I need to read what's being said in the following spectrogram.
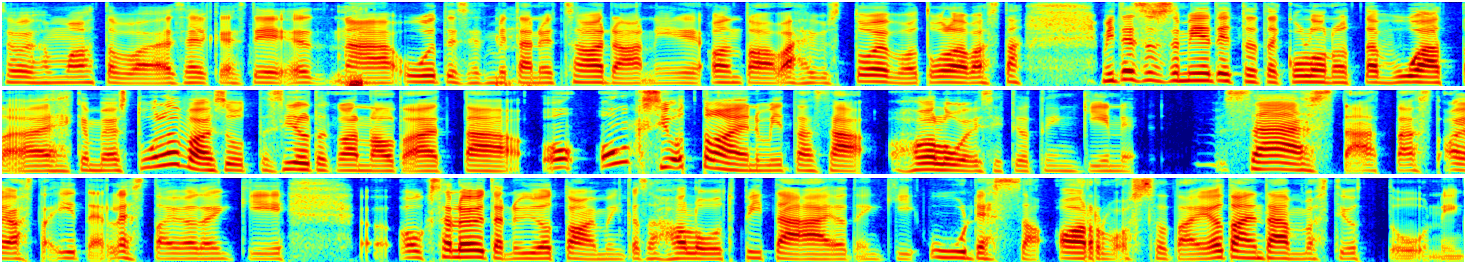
Se on ihan mahtavaa ja selkeästi nämä uutiset, mitä nyt saadaan, niin antaa vähän just toivoa tulevasta. Miten sä mietit tätä kulunutta vuotta ja ehkä myös tulevaisuutta siltä kannalta, että on, onko jotain, mitä sä haluaisit jotenkin säästää tästä ajasta itsellesi tai jotenkin, onko sä löytänyt jotain, minkä sä haluat pitää jotenkin uudessa arvossa tai jotain tämmöistä juttua niin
